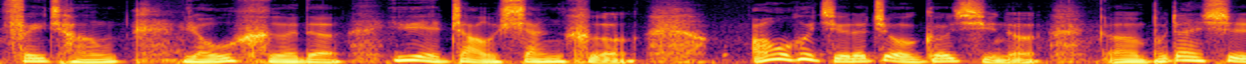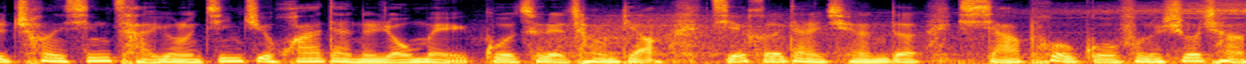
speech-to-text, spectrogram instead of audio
非常柔和的《月照山河》。而我会觉得这首歌曲呢，呃，不但是创新采用了京剧花旦的柔美国粹的唱调，结合了戴荃的侠破国风的说唱，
